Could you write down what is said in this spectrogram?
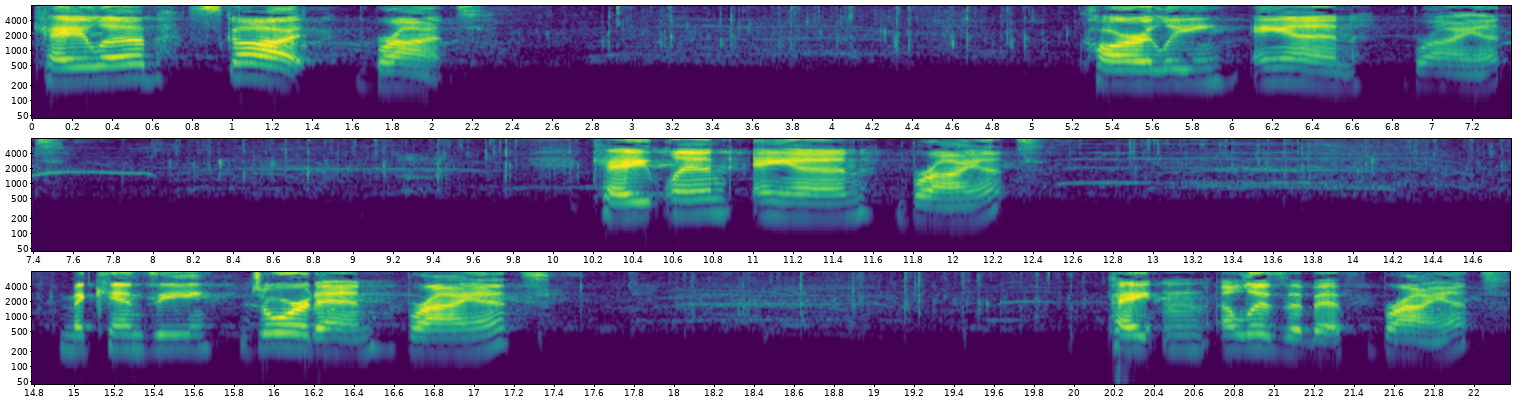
Caleb Scott Bront. Carly Ann Bryant. Caitlin Ann Bryant. Mackenzie Jordan Bryant. Peyton Elizabeth Bryant.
